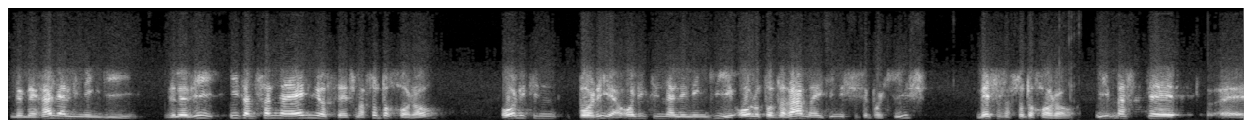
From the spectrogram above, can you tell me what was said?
με μεγάλη αλληλεγγύη. Δηλαδή ήταν σαν να ένιωθες με αυτό το χορό όλη την πορεία, όλη την αλληλεγγύη, όλο το δράμα εκείνης της εποχής μέσα σε αυτό το χορό. Είμαστε ε,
